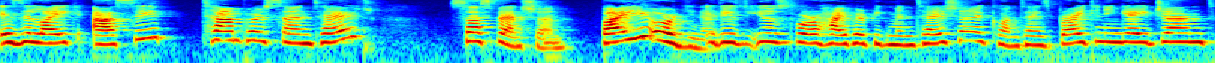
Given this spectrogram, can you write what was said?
Azelaic acid 10 percentage suspension by The Ordinary. It is used for hyperpigmentation. It contains brightening agent.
